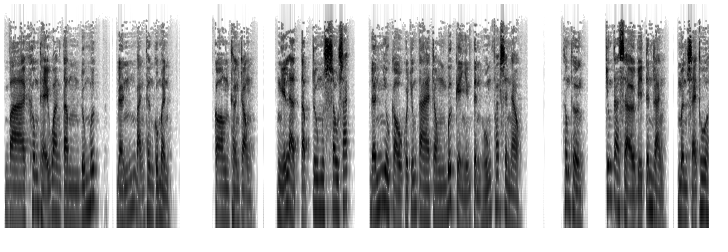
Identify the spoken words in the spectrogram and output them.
và không thể quan tâm đúng mức đến bản thân của mình. Còn thần trọng, nghĩa là tập trung sâu sắc đến nhu cầu của chúng ta trong bất kỳ những tình huống phát sinh nào. Thông thường, chúng ta sợ vì tin rằng mình sẽ thua.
